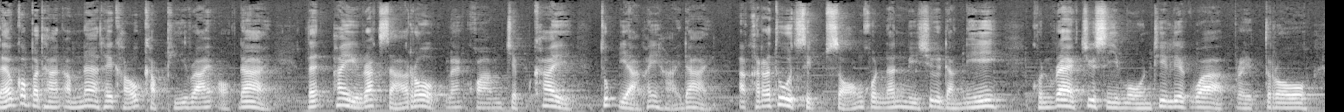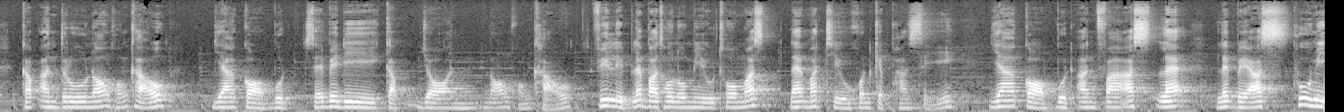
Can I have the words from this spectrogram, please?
แล้วก็ประทานอำนาจให้เขาขับผีร้ายออกได้ และให้รักษาโรคและความเจ็บไข้ทุกอย่างให้หายได้อัครทูต 12 คนนั้นมีชื่อดังนี้ คนแรกชื่อซีโมนที่เรียกว่าเปโตร กับอันดรูว์น้องของเขา ยากอบบุตรเซเบดีกับยอห์นน้องของเขา ฟิลิปและบารโธโลมิวโธมัส และมัทธิวคนเก็บภาษี ยากอบบุตรอัลเฟอัส และเลบเบอัส ผู้มี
